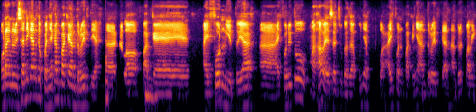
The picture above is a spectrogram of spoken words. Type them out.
orang Indonesia ini kan kebanyakan pakai Android ya. Uh, kalau pakai iPhone gitu ya, uh, iPhone itu mahal ya. Saya juga nggak punya iPhone, pakainya Android kan. Android paling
